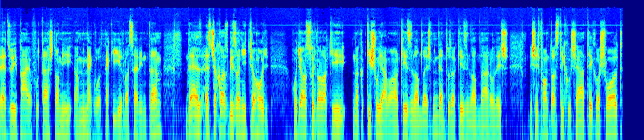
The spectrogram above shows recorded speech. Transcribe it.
edzői pályafutást, ami, ami meg volt neki írva szerintem, de ez, ez csak az bizonyítja, hogy, hogy az, hogy valakinek a kisujjában a kézilabda, és mindent tud a kézilabdáról, és, és egy fantasztikus játékos volt,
